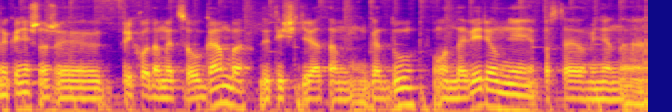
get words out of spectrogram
Ну и, конечно же, приходом Эцио Гамба в 2009 году он доверил мне, поставил меня на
